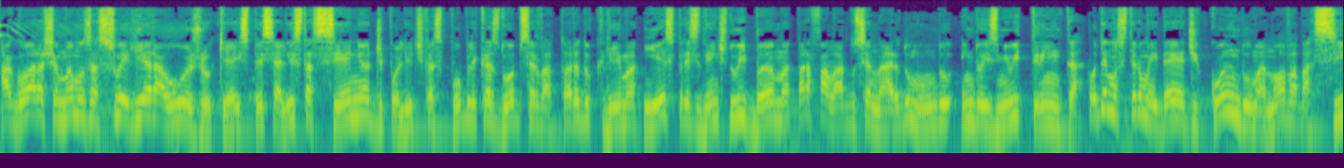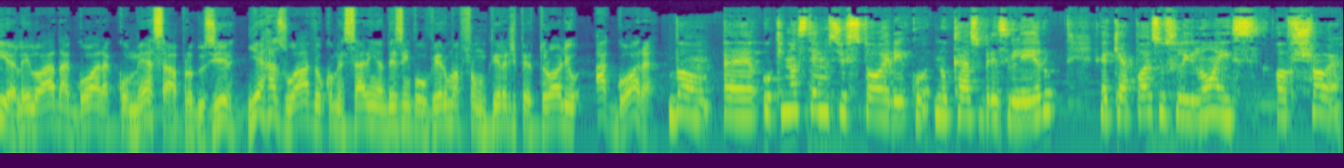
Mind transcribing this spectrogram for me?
Agora chamamos a Sueli Araújo, que é especialista sênior de políticas públicas do Observatório do Clima e ex-presidente do IBAMA, para falar do cenário do mundo em 2030. Podemos ter uma ideia de quando uma nova bacia leiloada agora começa a produzir? E é razoável começarem a desenvolver uma fronteira de petróleo agora? Bom, é, o que nós temos de histórico no caso brasileiro é que após os leilões offshore,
